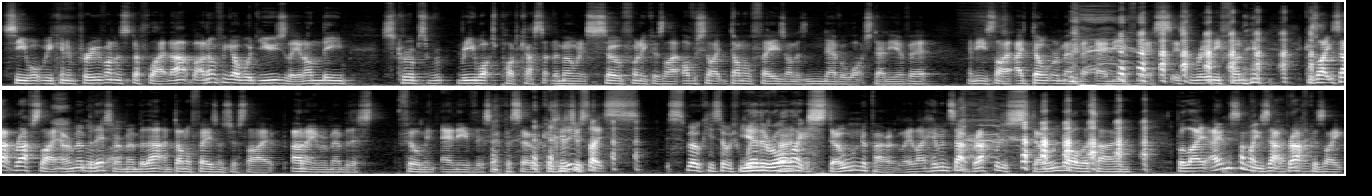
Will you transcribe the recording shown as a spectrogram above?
see what we can improve on and stuff like that. But I don't think I would usually. And on the Scrubs rewatch podcast at the moment, it's so funny because like obviously like Donald Faison has never watched any of it. And he's like, I don't remember any of this. It's really funny because like Zach Braff's like, I remember this, I remember that, and Donald Faison's just like, I don't even remember this filming any of this episode because he's just like smoking so much. yeah, they're all apparently. like stoned apparently. Like him and Zach Braff were just stoned all the time. But like I understand like Zach Braff because like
